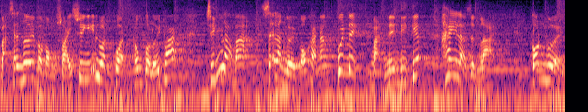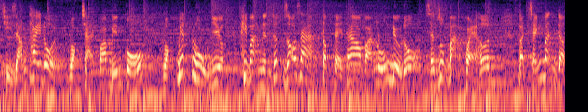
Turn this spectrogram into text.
bạn sẽ rơi vào vòng xoáy suy nghĩ luẩn quẩn, không có lối thoát. Chính là bạn sẽ là người có khả năng quyết định bạn nên đi tiếp hay là dừng lại. Con người chỉ dám thay đổi hoặc trải qua biến cố hoặc biết đủ nhiều khi bạn nhận thức rõ ràng tập thể thao và ăn uống điều độ sẽ giúp bạn khỏe hơn và tránh bệnh tật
